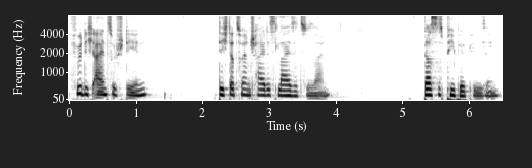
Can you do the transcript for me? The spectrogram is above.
für dich einzustehen, dich dazu entscheidest, leise zu sein. Das ist People-Pleasing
